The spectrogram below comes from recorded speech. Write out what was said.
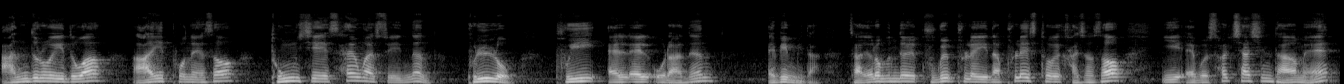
안드로이드와 아이폰에서 동시에 사용할 수 있는 블로 VLLO라는 앱입니다. 자, 여러분들 구글 플레이나 플레이스토어에 가셔서 이 앱을 설치하신 다음에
